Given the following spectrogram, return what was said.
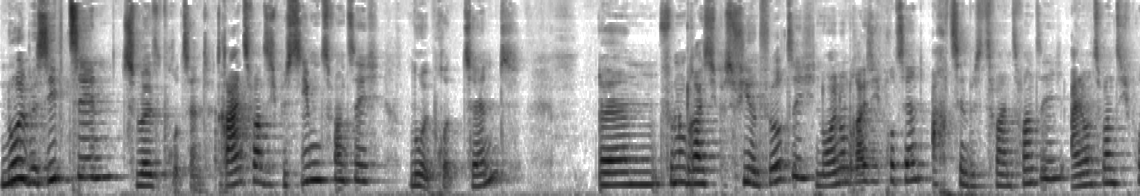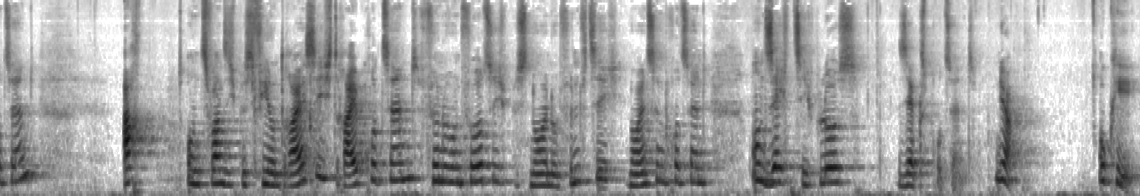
0 bis 17, 12% 23 bis 27, 0% Ähm, 35 bis 44, 39% 18 bis 22, 21% 28 bis 34, 3% 45 bis 59, 19 und 60 plus 6% Ja, okay.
